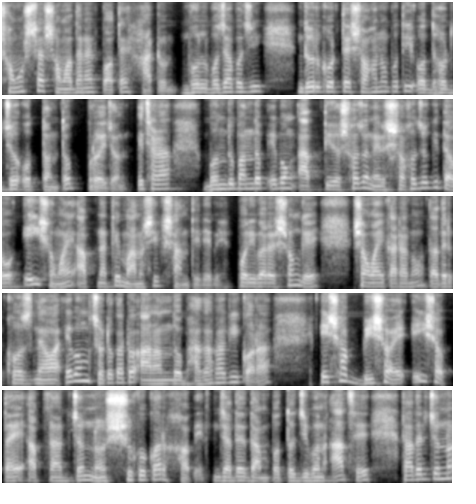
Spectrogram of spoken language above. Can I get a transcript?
সমস্যা সমাধানের পথে হাঁটুন। ভুল বোঝাবুঝি দূর করতে সহানুভূতি ও ধৈর্য অত্যন্ত প্রয়োজন। এছাড়া বন্ধু বান্ধব এবং আত্মীয় স্বজনের সহযোগিতাও এই সময় আপনাকে মানসিক শান্তি দেবে। পরিবারের সঙ্গে সময় কাটানো, তাদের খোঁজ নেওয়া এবং ছোটখাটো আনন্দ ভাগাভাগি করা, এসব বিষয় এই সপ্তাহে আপনার জন্য সুখকর হবে। যাদের দাম্পত্য জীবন আছে, তাদের তাদের জন্য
